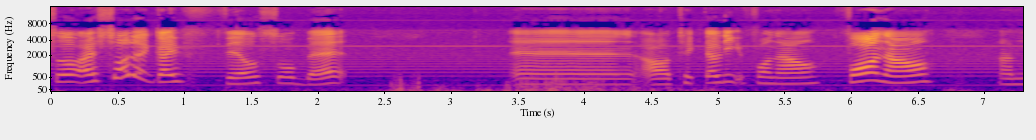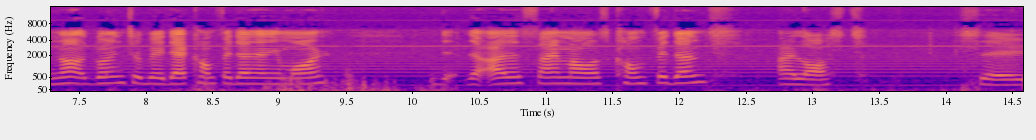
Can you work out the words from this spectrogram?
so i saw that guy fail so bad. And i'll take the lead for now. For now i'm not going to be that confident anymore the, the other time i was confident i lost so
